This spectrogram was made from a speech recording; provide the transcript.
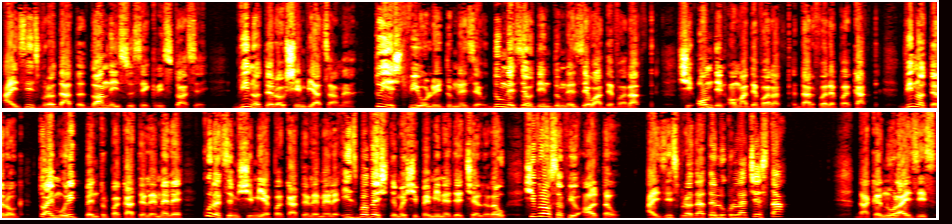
Ai zis vreodată, Doamne Iisuse Hristoase, vino te rog și în viața mea, Tu ești Fiul lui Dumnezeu, Dumnezeu din Dumnezeu adevărat, și om din om adevărat, dar fără păcat, vino te rog, tu ai murit pentru păcatele mele, curățăm și mie păcatele mele, izbăvește-mă și pe mine de cel rău și vreau să fiu al tău. Ai zis vreodată lucrul acesta? Dacă nu l-ai zis,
